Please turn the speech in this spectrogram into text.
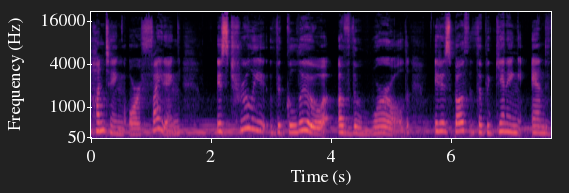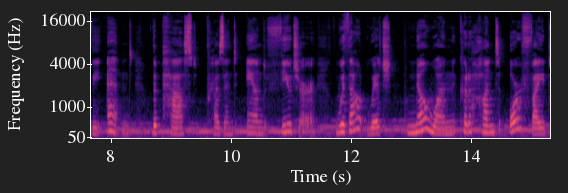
hunting or fighting is truly the glue of the world. It is both the beginning and the end, the past, present, and future, without which no one could hunt or fight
